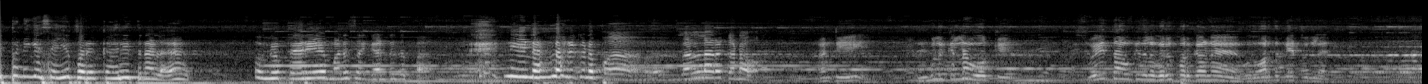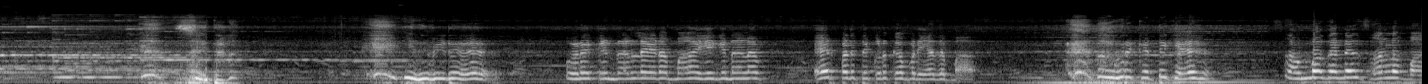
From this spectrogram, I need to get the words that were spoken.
இப்ப நீங்க செய்ய போற காரியத்தினால உங்க பெரிய மனசை காட்டுதுப்பா. நீ நல்லா இருக்கணும்ப்பா. நல்லா இருக்கணும். ஆண்டி உங்களுக்கெல்லாம் ஓகே. ஸ்வேதாவுக்கு இதுல விருப்பம் இருக்கான்னு ஒரு வார்த்தை கேட்டிருக்கல ஸ்வேதா இதை விட உனக்கு நல்ல இடமா எங்கனால ஏற்படுத்தி கொடுக்க முடியாதும்மா அவரை கட்டிக்க சம்மதன்னு சொல்லுமா?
